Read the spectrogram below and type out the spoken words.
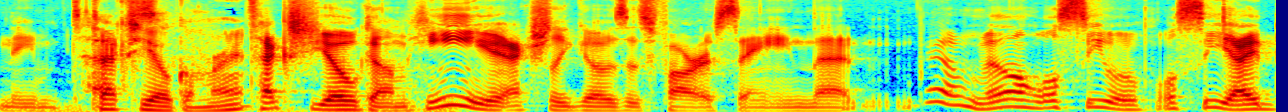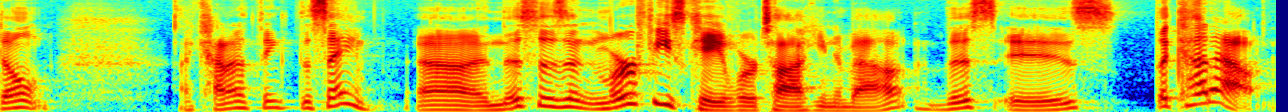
name Tex. Tex Yoakum, right? Tex Yoakum. He actually goes as far as saying that, yeah, well, we'll see. We'll, we'll see. I don't. I kind of think the same. Uh, and this isn't Murphy's Cave we're talking about. This is the cutout.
